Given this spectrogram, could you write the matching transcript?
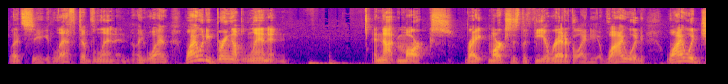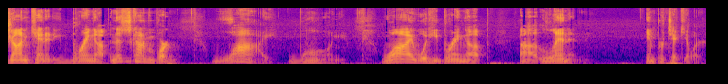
let's see. Left of Lenin. Like, why? Why would he bring up Lenin and not Marx? Right? Marx is the theoretical idea. Why would Why would John Kennedy bring up? And this is kind of important. Why? Why? Why would he bring up uh, Lenin in particular?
